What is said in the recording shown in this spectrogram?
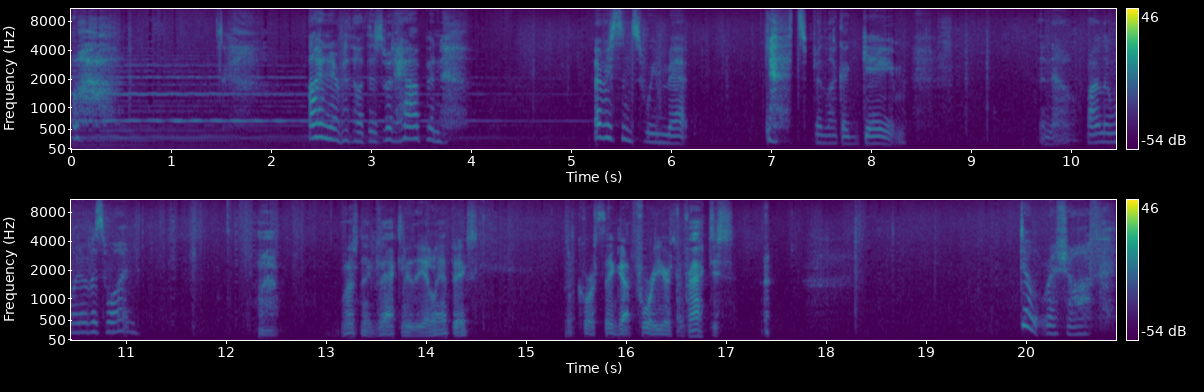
I never thought this would happen. Ever since we met, it's been like a game. And now, finally, one of us won. Well, it wasn't exactly the Olympics. Of course, they got four years of practice. Don't rush off.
